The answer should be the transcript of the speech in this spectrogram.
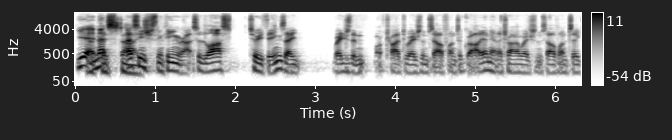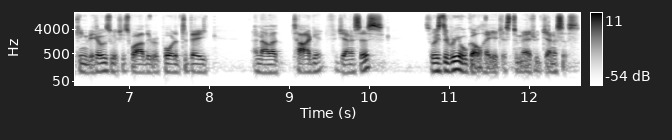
Yeah, and that's that's the interesting thing, right? So the last two things they wedged them, or tried to wedge themselves onto Gwalia. Now they're trying to wedge themselves onto King of the Hills, which is widely reported to be another target for Genesis. So is the real goal here just to merge with Genesis?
